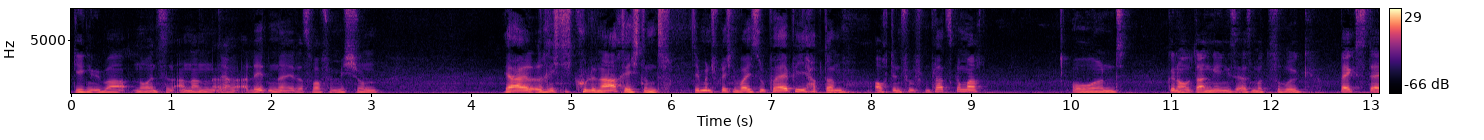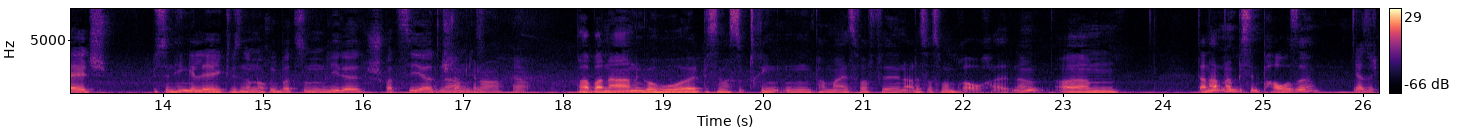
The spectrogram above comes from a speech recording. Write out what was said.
gegenüber 19 anderen äh, Ja. Athleten, ey, das war für mich schon ja, eine richtig coole Nachricht und dementsprechend war ich super happy, habe dann auch den fünften Platz gemacht und genau, dann ging es erstmal zurück Backstage, bisschen hingelegt, wir sind dann noch rüber zum Lidl spaziert, ne, Stimmt, genau. Ja. ein paar Bananen geholt, bisschen was zu trinken, ein paar Maiswaffeln, alles was man braucht halt. Ne? Ähm, dann hatten wir ein bisschen Pause. Ja, also ich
